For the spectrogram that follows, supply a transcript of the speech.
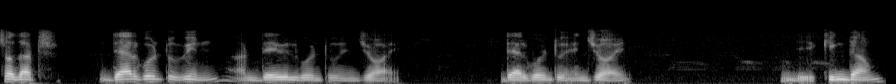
so that they are going to win and they will going to enjoy they are going to enjoy the kingdom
